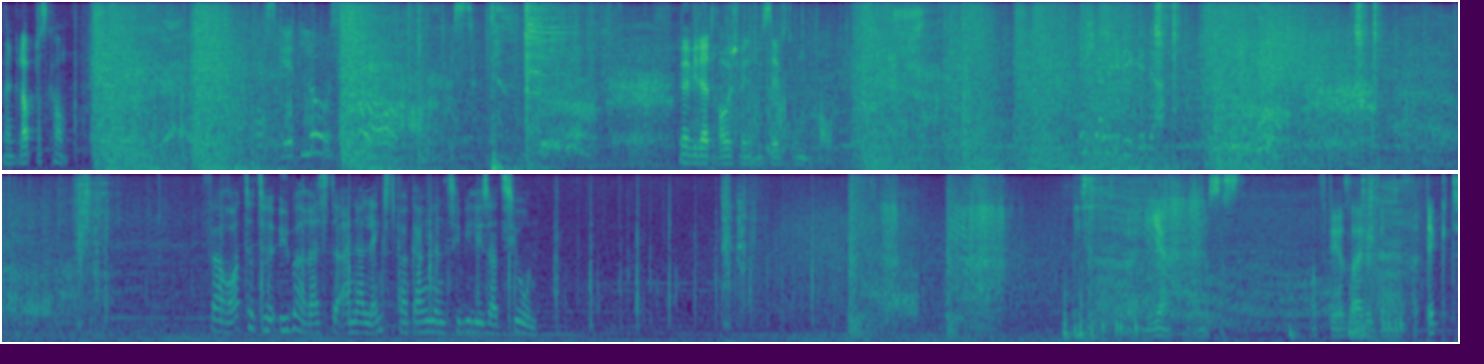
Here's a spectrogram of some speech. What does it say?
Man glaubt es kaum. Es geht los. Mist. Immer wieder traurig, wenn ich mich selbst umhau. Ich erledige das. Verrottete Überreste einer längst vergangenen Zivilisation. Äh, hier, warum ist auf der Seite denn so verdeckt?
